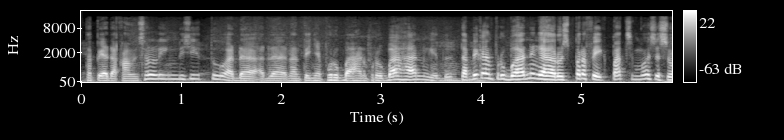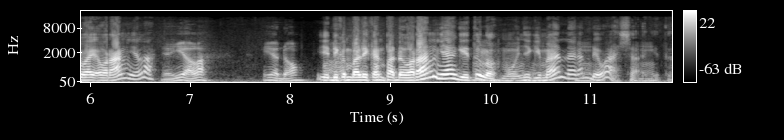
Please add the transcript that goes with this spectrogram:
tapi ada counseling di situ ada ada nantinya perubahan-perubahan gitu Mhm. tapi kan perubahannya nggak harus perfect pat semua sesuai orangnya lah Ya iyalah. Iya dong. ya dikembalikan pada orangnya gitu loh Mhm. maunya gimana kan Mhm. dewasa gitu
